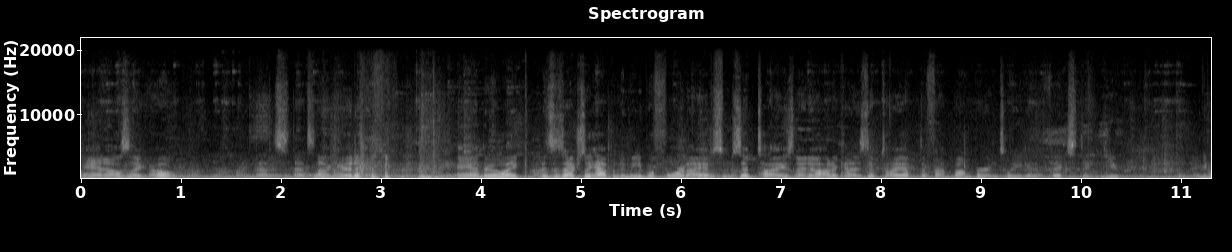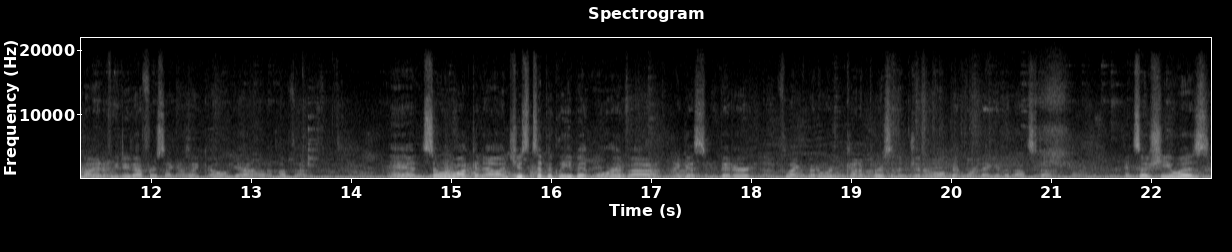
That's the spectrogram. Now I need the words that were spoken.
And I was like, "Oh, that's that's not good." and they're like, "This has actually happened to me before, and I have some zip ties, and I know how to kind of zip tie up the front bumper until you get it fixed. Do you, you mind if we do that for a second? I was like, "Oh yeah, I'd love that." And so we're walking out, and she's typically a bit more of a, I guess, bitter, for lack of a better word, kind of person in general, a bit more negative about stuff. And so she was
